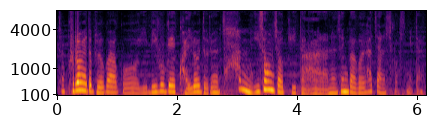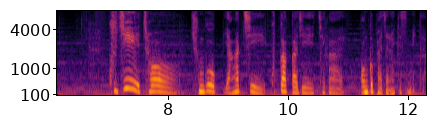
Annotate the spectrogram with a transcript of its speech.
참 그럼에도 불구하고 이 미국의 관료들은 참 이성적이다라는 생각을 하지 않을 수가 없습니다. 굳이 저 중국 양아치 국가까지 제가 언급하지는 않겠습니다.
